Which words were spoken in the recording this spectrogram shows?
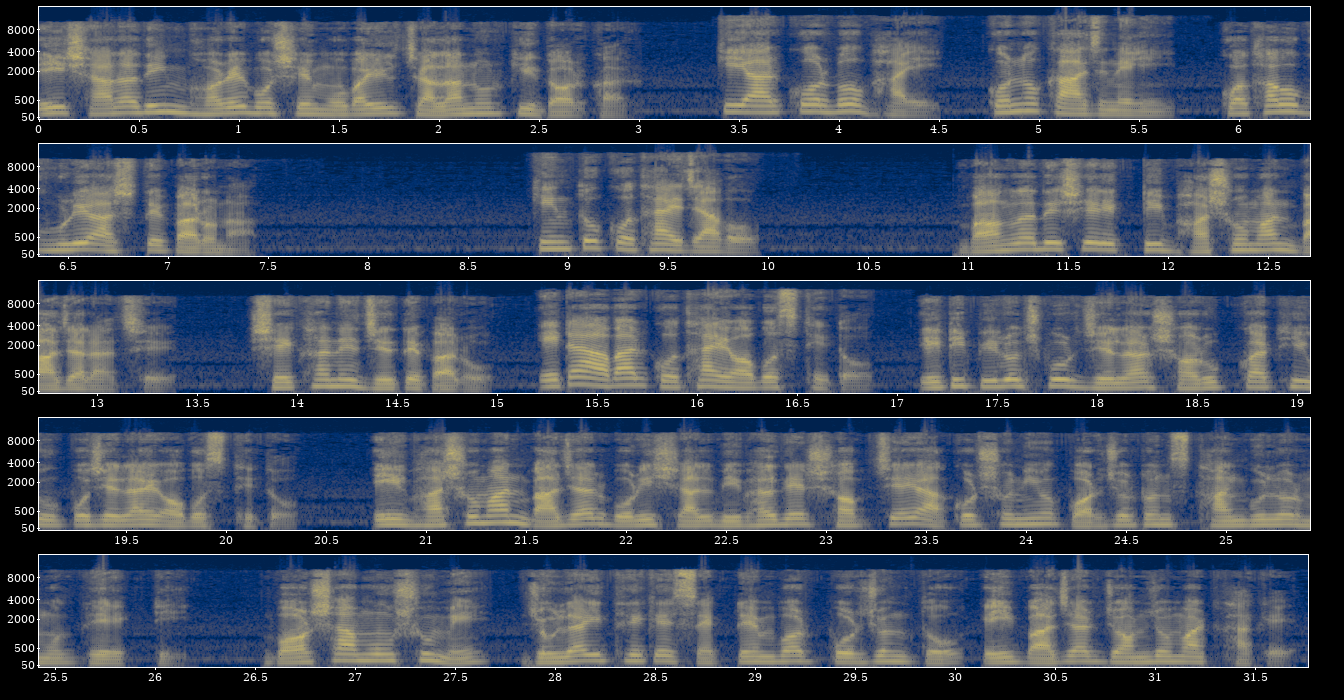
এই সারাদিন ঘরে বসে মোবাইল চালানোর কি দরকার? কি আর করব ভাই? কোনো কাজ নেই। কোথাও ঘুরে আসতে পারো না। কিন্তু কোথায় যাব? বাংলাদেশে একটি ভাসমান বাজার আছে। সেখানে যেতে পারো। এটা আবার কোথায় অবস্থিত? এটি পিরোজপুর জেলার স্বরূপকাঠি উপজেলায় অবস্থিত। এই ভাসমান বাজার বরিশাল বিভাগের সবচেয়ে আকর্ষণীয় পর্যটন স্থানগুলোর মধ্যে একটি। বর্ষা মৌসুমে জুলাই থেকে সেপ্টেম্বর পর্যন্ত এই বাজার জমজমাট থাকে।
